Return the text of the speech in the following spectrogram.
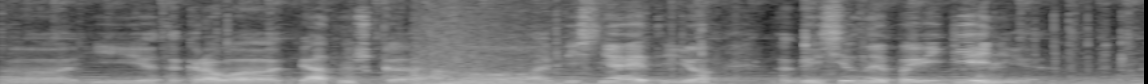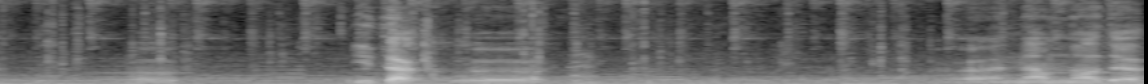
э, и это кровавое пятнышко, оно объясняет ее агрессивное поведение. Э, итак, э, нам надо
